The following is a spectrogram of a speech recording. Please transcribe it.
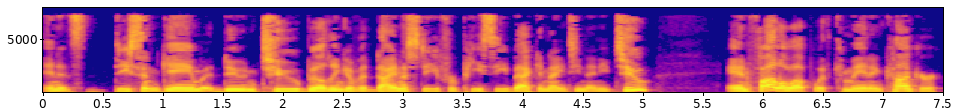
In its decent game Dune 2 Building of a Dynasty for PC back in 1992, and follow up with Command and Conquer,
